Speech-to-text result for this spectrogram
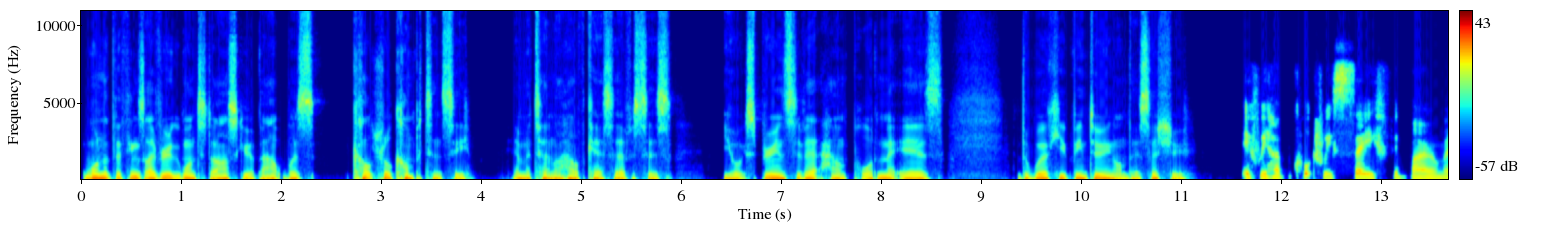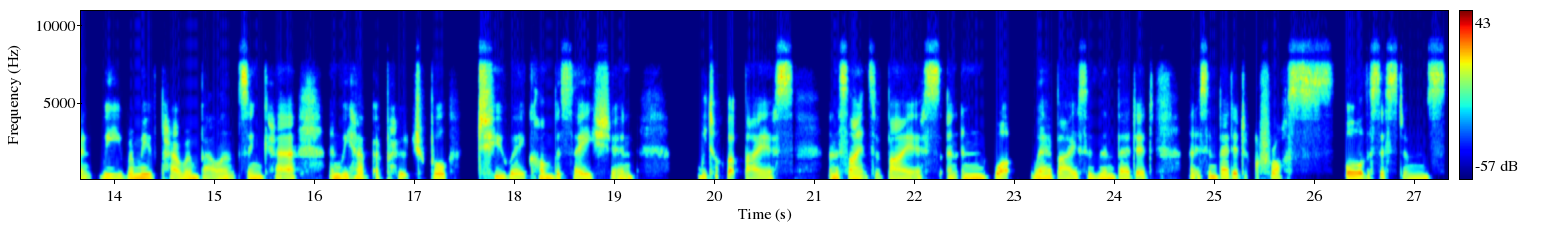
one of the things I really wanted to ask you about was cultural competency in maternal healthcare services. Your experience of it, how important it is, the work you've been doing on this issue. If we have a culturally safe environment, we remove power imbalance in care and we have approachable two way conversation we talk about bias and the science of bias and, and what where bias is embedded. And it's embedded across all the systems.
